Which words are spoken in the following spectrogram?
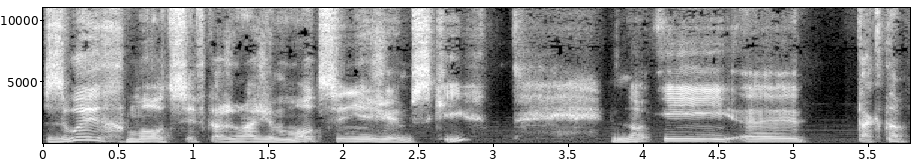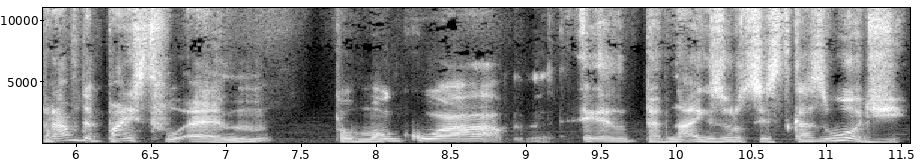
złych mocy, w każdym razie mocy nieziemskich, no i e, tak naprawdę państwu M pomogła e, pewna egzorcystka z Łodzi.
